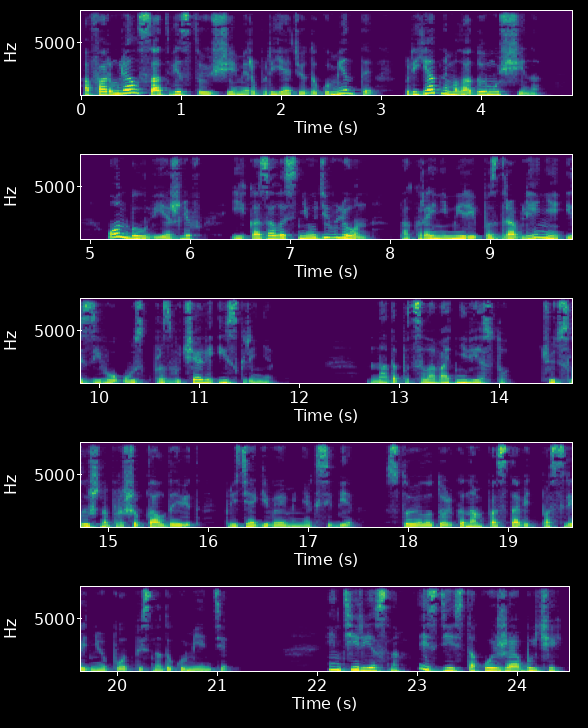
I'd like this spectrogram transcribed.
Оформлял соответствующие мероприятию документы приятный молодой мужчина – он был вежлив и, казалось, не удивлен, по крайней мере, поздравления из его уст прозвучали искренне. «Надо поцеловать невесту», — чуть слышно прошептал Дэвид, притягивая меня к себе. Стоило только нам поставить последнюю подпись на документе. «Интересно, и здесь такой же обычай»,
